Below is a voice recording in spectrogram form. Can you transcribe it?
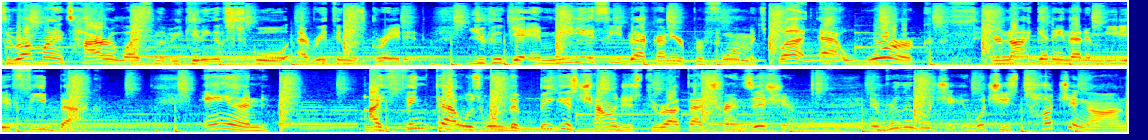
Throughout my entire life, from the beginning of school, everything was graded. You could get immediate feedback on your performance, but at work, you're not getting that immediate feedback. And I think that was one of the biggest challenges throughout that transition. And really, what, she, what she's touching on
